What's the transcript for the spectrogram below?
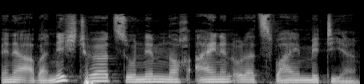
Wenn er aber nicht hört, so nimm noch einen oder zwei mit dir.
